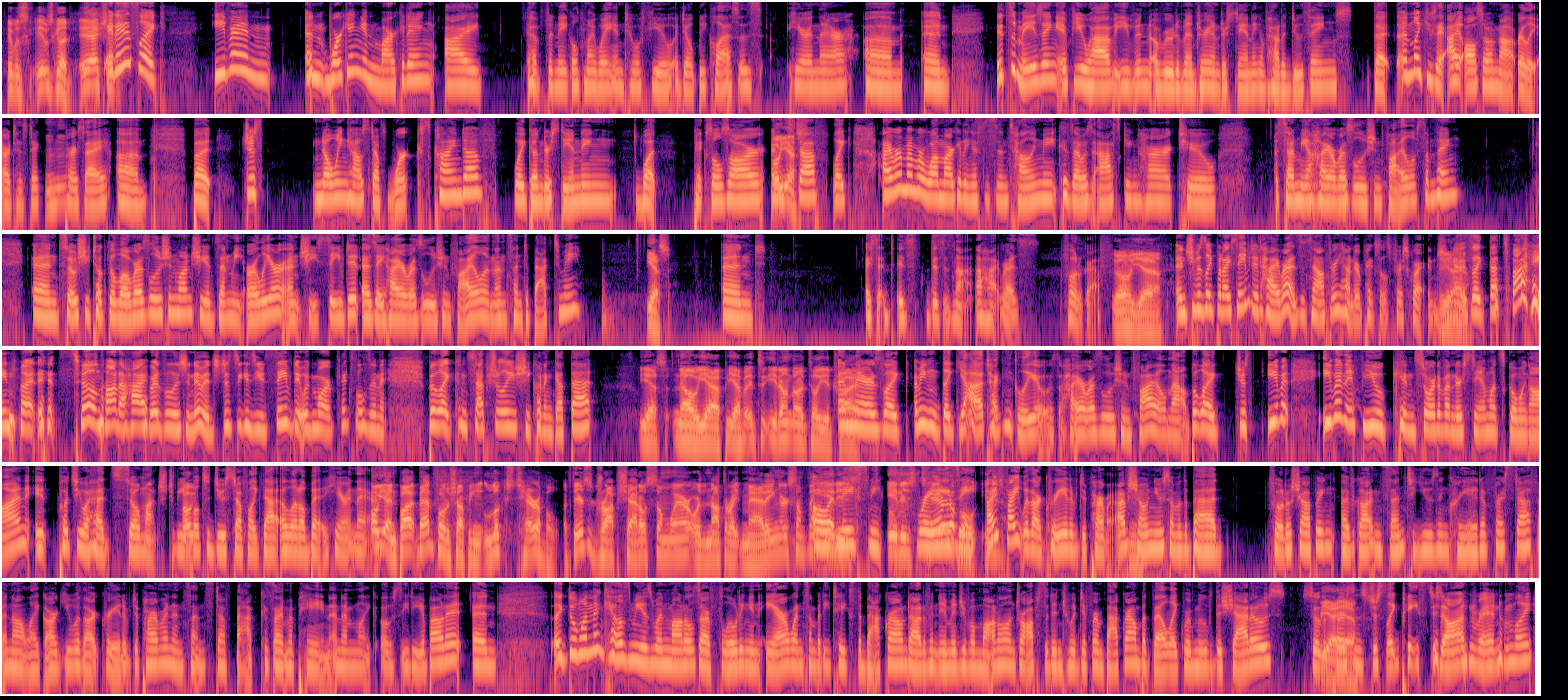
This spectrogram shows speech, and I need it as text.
it was, it was good. It actually, It is like even and working in marketing, I have finagled my way into a few Adobe classes here and there. Um and it's amazing if you have even a rudimentary understanding of how to do things that and like you say, I also am not really artistic per se. Um but just knowing how stuff works kind of like understanding what pixels are and Oh, yes. stuff like i remember one marketing assistant telling me because i was asking her to send me a higher resolution file of something and so she took the low resolution one she had sent me earlier and she saved it as a higher resolution file and then sent it back to me yes. and i said it's this is not a high res photograph Oh yeah. and she was like, "But I saved it high res. It's now 300 pixels per square inch." You know, Yeah. it's like that's fine, but it's still not a high resolution image just because you saved it with more pixels in it. But like conceptually, she couldn't get that. Yes. No. Yeah. Yeah. But it's, you don't know until you try. And there's like, I mean, like yeah, technically it was a higher resolution file now, but like just even even if you can sort of understand what's going on, it puts you ahead so much to be Oh. able to do stuff like that a little bit here and there. Oh yeah, and ba- bad photoshopping looks terrible. If there's a drop shadow somewhere or not the right matting or something, Oh, it makes me It is crazy. terrible. It I is- fight with our creative department. I've hmm. shown you some of the bad photoshopping I've gotten sent to using creative for stuff, and I'll like argue with our creative department and send stuff back because I'm a pain and I'm like OCD about it. And Like the one that kills me is when models are floating in air when somebody takes the background out of an image of a model and drops it into a different background, but they'll like remove the shadows so the Yeah, yeah. person's just like pasted on randomly.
